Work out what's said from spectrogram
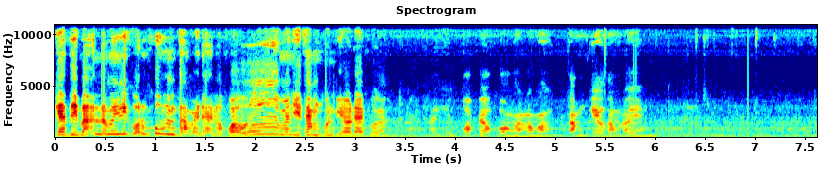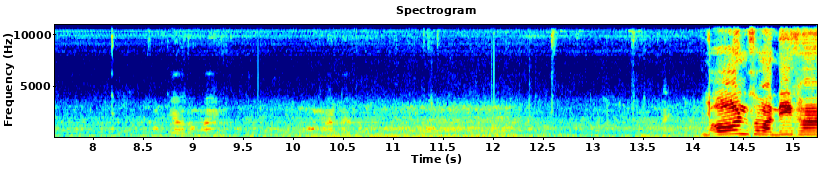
แกติบ้านเราไม่มีคนคุ้มทำไม่ได้หรอกว่าเออมันจะทำคนเดียวได้เพื่อ กว่าเปลวของมันแล้วมันกำแก้วทำไรกำแก้วทำไรของมันนะโอนสวัสดีค่ะ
